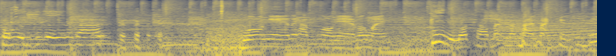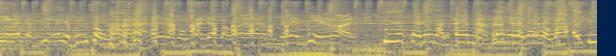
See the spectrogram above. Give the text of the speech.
ชงเองกินเองนะครับงอแงไหมครับงอแงบ้างไหม พี่หรือรถครับ ไม่ไม่ไม่หมายถึงพี่ก็อย่าพี่ก็อย่าเพิ่งส่งมาขนาดนี้เลยผมกะจะแบบว่าเออผมจะเล่นพี่สักหน่อยพี่ก็กลัวไม่ทันต้นอะพี่ก็เลยต้องแบบว่าไอ้ยพี่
